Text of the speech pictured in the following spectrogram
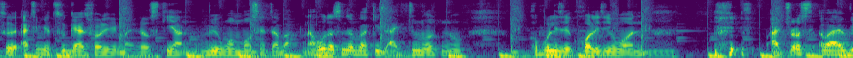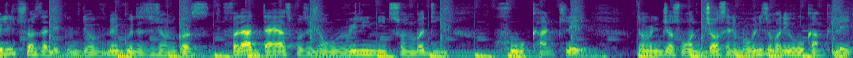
So I think the two guys probably Manilovsky and maybe one more centre back. Now who the centre back is, I do not know. Hopefully it's a quality one. I trust. I really trust that they they'll make good decision because for that Dias position, we really need somebody who can play. Don't really just want just anybody. We need somebody who can play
